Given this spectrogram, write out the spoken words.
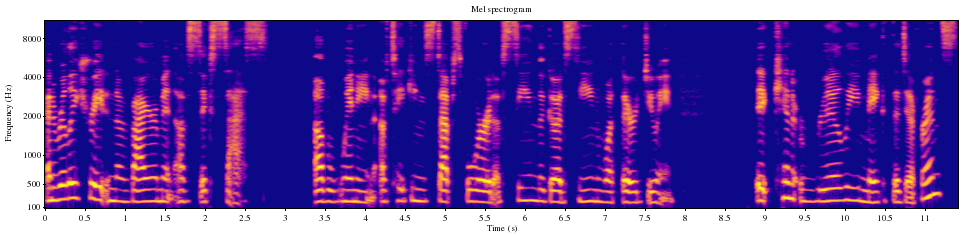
and really create an environment of success, of winning, of taking steps forward, of seeing the good, seeing what they're doing. It can really make the difference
